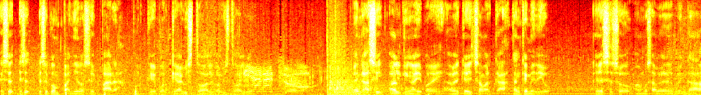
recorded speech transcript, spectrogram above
Ese, compañero se para. ¿Por qué? Porque ha visto algo, ha visto algo. Venga, sí, alguien ahí por ahí. A ver qué ha dicho marca. Tanque medio. ¿Qué es eso? Vamos a ver, venga.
